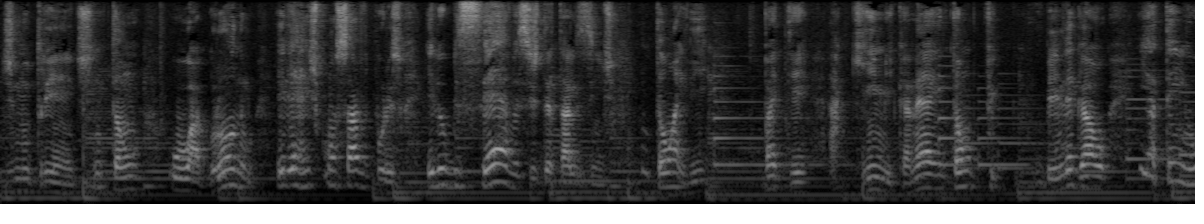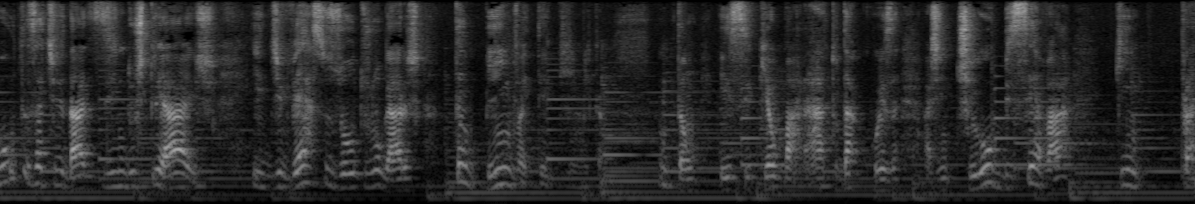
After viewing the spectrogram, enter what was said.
de nutrientes. Então, o agrônomo, ele é responsável por isso. Ele observa esses detalhezinhos. Então, ali vai ter a química, né? Então, bem legal. E até em outras atividades industriais e diversos outros lugares também vai ter química. Então, esse que é o barato da coisa, a gente observar que para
